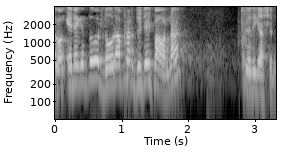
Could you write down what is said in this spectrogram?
এবং এটা কিন্তু ডোর আপনার দুইটাই পাওয়ার না? একটু এদিকে আসেন।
